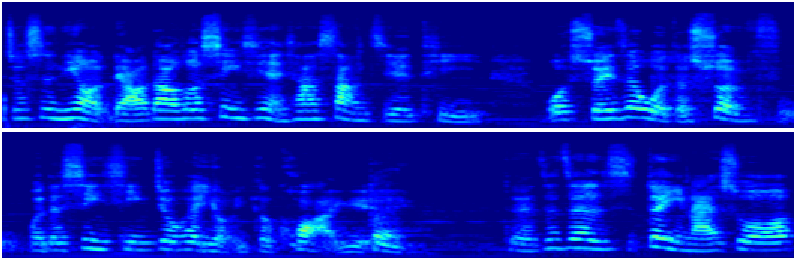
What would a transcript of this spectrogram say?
就是你有聊到说信心很像上阶梯，我随着我的顺服，我的信心就会有一个跨越。对，对，这真的是对你来说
